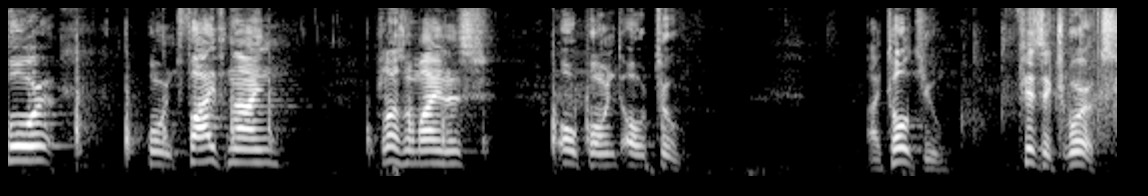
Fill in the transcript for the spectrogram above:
4.59 plus or minus 0.02. I told you, physics works.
